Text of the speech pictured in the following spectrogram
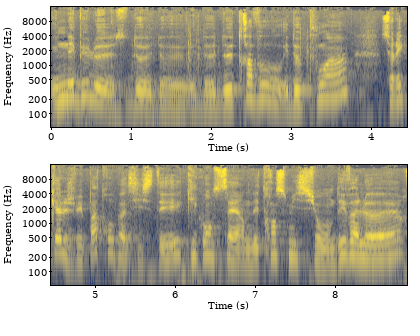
nébuleuse de, travaux et de points sur lesquels je ne vais pas trop insister, qui concernent les transmissions des valeurs,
